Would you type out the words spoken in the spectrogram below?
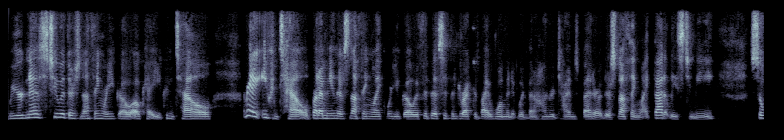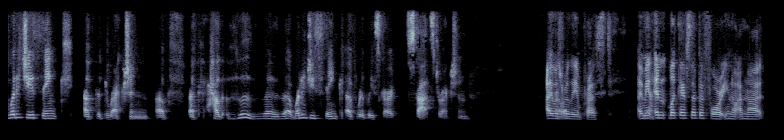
weirdness to it. There's nothing where you go, okay, you can tell. I mean, you can tell, but I mean, there's nothing like where you go, if this had been directed by a woman, it would have been a hundred times better. There's nothing like that, at least to me. So, what did you think of the direction of, of how? What did you think of Ridley Scott's direction? I was oh. really impressed. I mean, yeah. and like I've said before, you know, I'm not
